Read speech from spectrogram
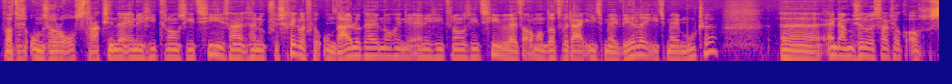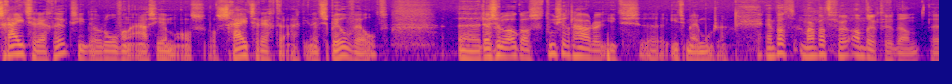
wat is onze rol straks in de energietransitie? Er zijn ook verschrikkelijk veel onduidelijkheden nog in die energietransitie. We weten allemaal dat we daar iets mee willen, iets mee moeten. Uh, en daar zullen we straks ook als scheidsrechter, ik zie de rol van ACM als, als scheidsrechter eigenlijk in het speelveld, uh, daar zullen we ook als toezichthouder iets, uh, iets mee moeten. En wat, maar wat verandert er dan uh,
